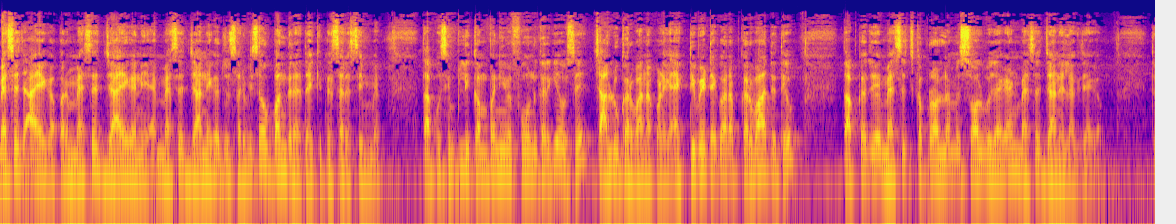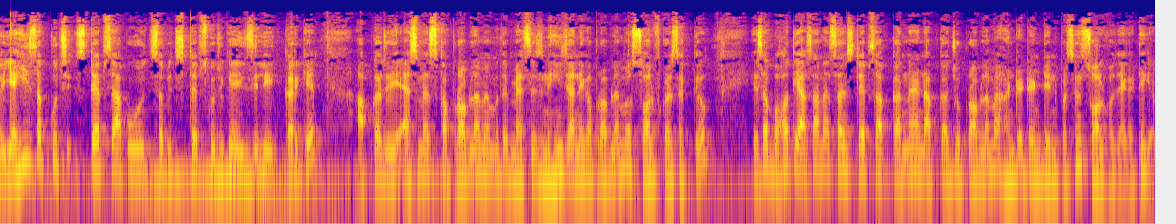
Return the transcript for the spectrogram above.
मैसेज आएगा, पर मैसेज जाएगा नहीं। मैसेज जाने का जो सर्विस है, वो बंद रहता है कितने सारे सिम में। तो आपको सिंपली कंपनी में फ़ोन करके उसे चालू करवाना पड़ेगा। एक्टिवेट एक बार आप करवा देते हो तो आपका जो है मैसेज का प्रॉब्लम है सॉल्व हो जाएगा एंड मैसेज जाने लग जाएगा। तो यही सब कुछ स्टेप्स आप वो सब स्टेप्स को जो है इजीली करके आपका जो ये एसएमएस का प्रॉब्लम है मतलब मैसेज नहीं जाने का प्रॉब्लम है सॉल्व कर सकते हो। ये सब बहुत ही आसान आसान स्टेप्स आप करना है एंड आपका जो प्रॉब्लम है हंड्रेड एंड टेन सॉल्व हो जाएगा, ठीक है?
